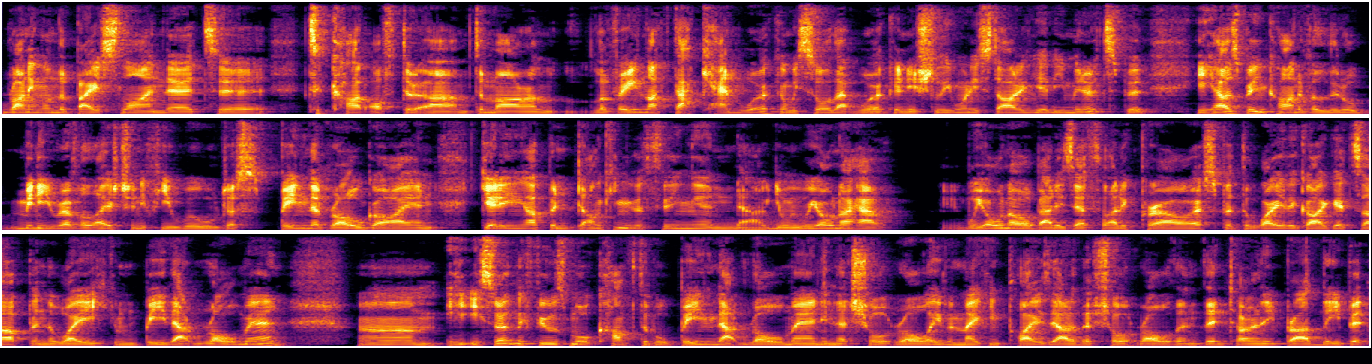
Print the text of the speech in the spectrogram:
running on the baseline there to to cut off the um, Demar and LaVine like that can work and we saw that work initially when he started getting minutes but he has been kind of a little mini revelation if you will just being the role guy and getting up and dunking the thing and uh, you know, we all know how we all know about his athletic prowess, but the way the guy gets up and the way he can be that roll man, um, he, he, certainly feels more comfortable being that roll man in that short roll, even making plays out of the short roll than, than Tony Bradley. But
